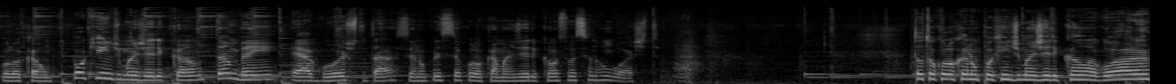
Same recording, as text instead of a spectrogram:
Colocar um pouquinho de manjericão, também é a gosto, tá? Você não precisa colocar manjericão se você não gosta. Então tô colocando um pouquinho de manjericão agora.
